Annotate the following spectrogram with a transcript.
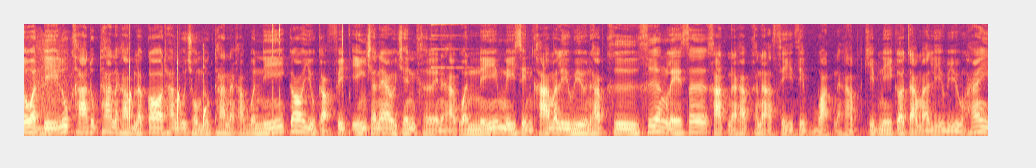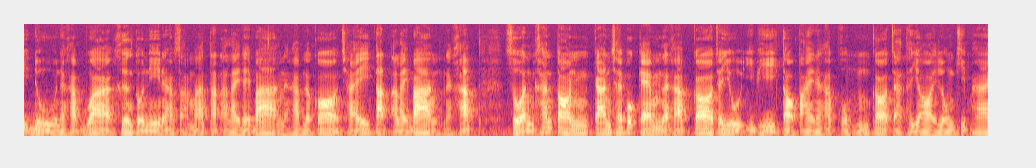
สวัสดีลูกค้าทุกท่านนะครับ แล้วก็ท่านผู้ชมทุกท่านนะครับ วันนี้ก็อยู่กับ Fit Ink Channel เช่นเคยนะครับ วันนี้มีสินค้ามารีวิวนะครับ คือเครื่องเลเซอร์คัตนะครับ ขนาด 40 วัตต์นะครับ คลิปนี้ก็จะมารีวิวให้ดูนะครับ ว่าเครื่องตัวนี้นะครับ สามารถตัดอะไรได้บ้างนะครับ แล้วก็ใช้ตัดอะไรบ้างนะครับ ส่วนขั้นตอนการใช้โปรแกรมนะครับ ก็จะอยู่ EP ต่อไปนะครับ ผมก็จะทยอยลงคลิปให้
